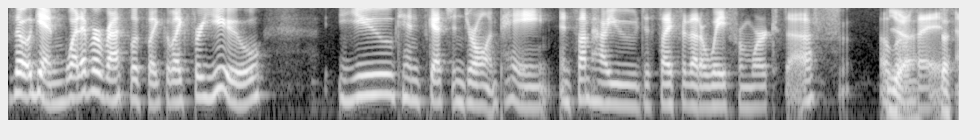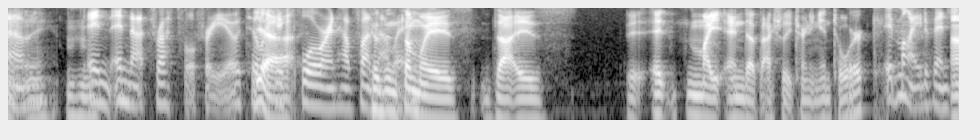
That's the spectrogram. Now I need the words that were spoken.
so again, whatever rest looks like, like for you, you can sketch and draw and paint, and somehow you decipher that away from work stuff a little bit. definitely. Um, Mhm. And and that's restful for you to Yeah, like explore and have fun. because in way. some ways that is it, it might end up actually turning into work it might eventually,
